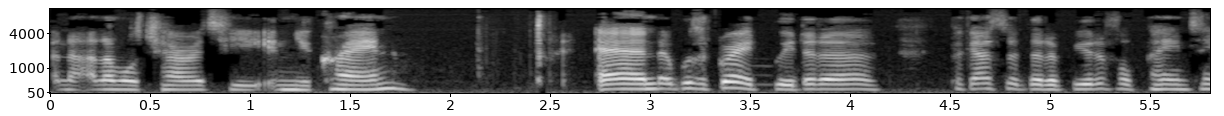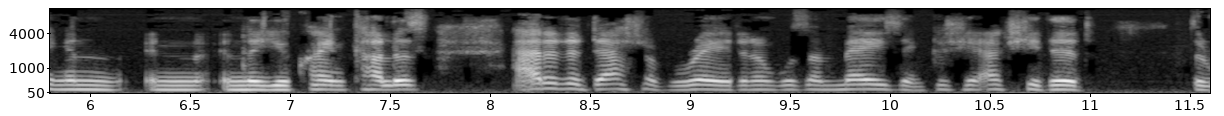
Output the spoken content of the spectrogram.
an animal charity in Ukraine. And it was great. We did a Pigcasso did a beautiful painting in in in the Ukraine colors, added a dash of red, and it was amazing because she actually did the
